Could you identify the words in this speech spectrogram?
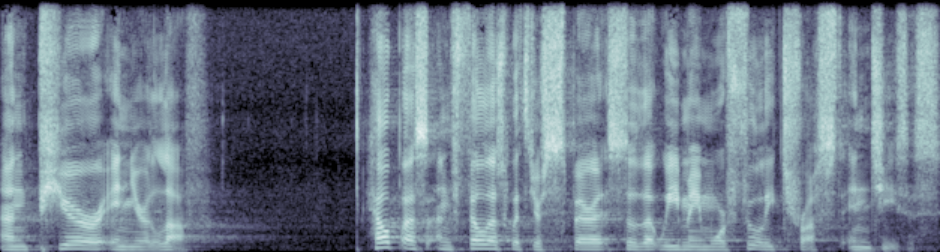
and pure in your love. Help us and fill us with your Spirit so that we may more fully trust in Jesus.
